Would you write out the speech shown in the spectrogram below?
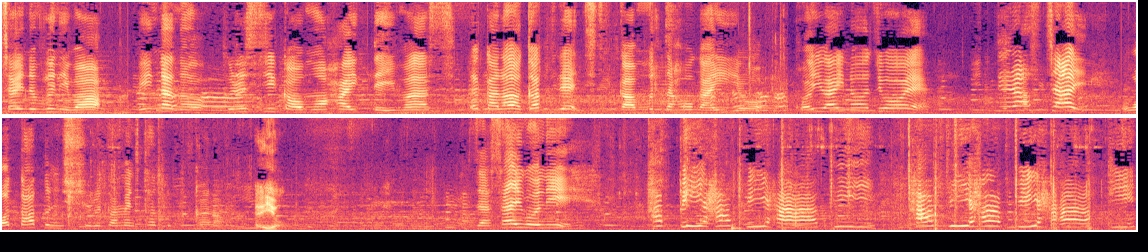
シャイの部にはみんなの苦しい顔も入っています。だからガチで危機感持った方がいいよ。小岩井農場へ。行ってらっしゃい。終わった後にするために立っとくから。いいよ。じゃあ最後にハッピーハッピーハッピー。ハッピーハッピーハッピー。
